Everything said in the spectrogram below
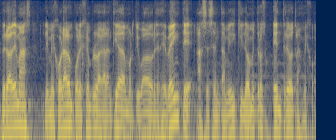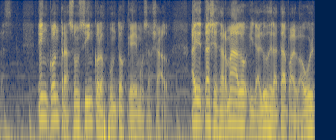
pero además le mejoraron, por ejemplo, la garantía de amortiguadores de 20 a 60.000 kilómetros, entre otras mejoras. En contra, son 5 los puntos que hemos hallado. Hay detalles de armado y la luz de la tapa del baúl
